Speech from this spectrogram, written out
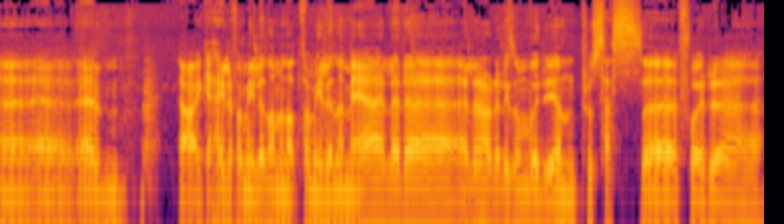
er, er Ja, ikke hele familien, men at familien er med, eller, eh, eller har det liksom vært en prosess eh, for eh,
